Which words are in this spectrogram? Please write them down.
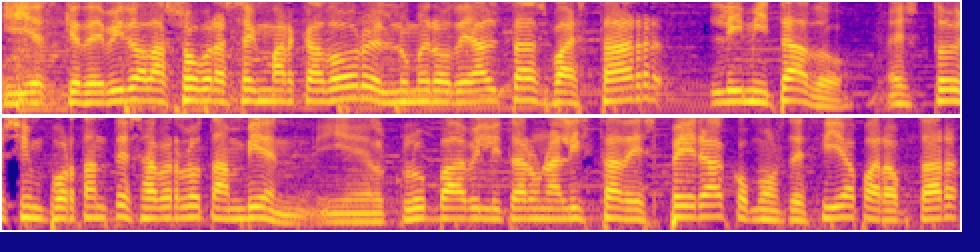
Y es que debido a las obras en marcador, el número de altas va a estar limitado. Esto es importante saberlo también. Y el club va a habilitar una lista de espera, como os decía, para optar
